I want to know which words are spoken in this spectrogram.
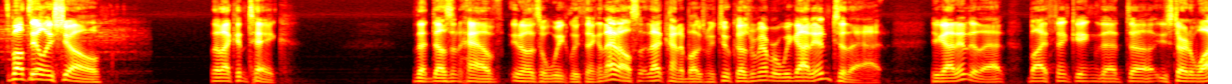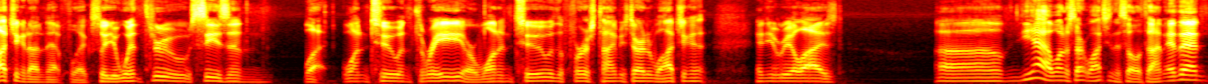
It's about the only show that I can take that doesn't have, you know, it's a weekly thing. And that also, that kind of bugs me too, because remember, we got into that. You got into that by thinking that uh, you started watching it on Netflix. So you went through season, what, one, two, and three, or one and two the first time you started watching it. And you realized, um, yeah, I want to start watching this all the time. And then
